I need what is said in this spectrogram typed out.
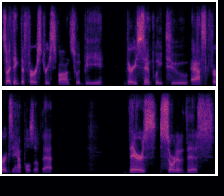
So I think the first response would be very simply to ask for examples of that. There's sort of this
